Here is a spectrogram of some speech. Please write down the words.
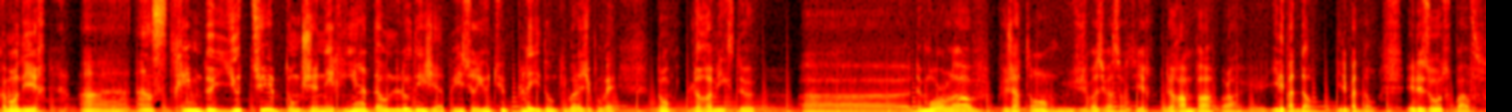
comment dire, un, stream de YouTube. Donc je n'ai rien downloadé. J'ai appuyé sur YouTube Play. Donc voilà, je pouvais. Donc le remix de euh, More Love que j'attends, je sais pas s'il va sortir, de Rampa, voilà, il est pas dedans, il est pas dedans. Et les autres, bah pff,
